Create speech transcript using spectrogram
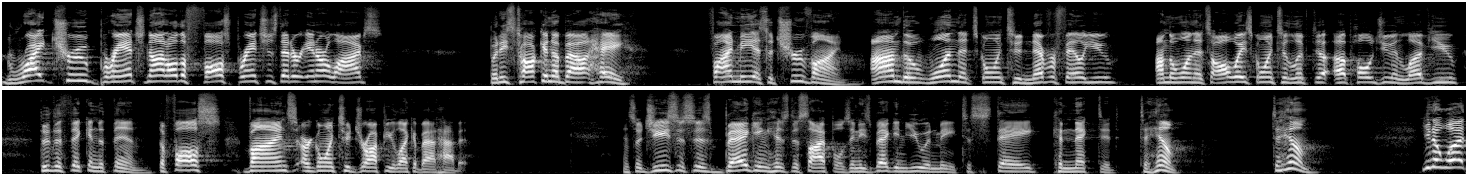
right true branch, not all the false branches that are in our lives. But he's talking about, hey, find me as a true vine. I'm the one that's going to never fail you. I'm the one that's always going to lift, uphold you and love you through the thick and the thin. The false vines are going to drop you like a bad habit. And so Jesus is begging his disciples and he's begging you and me to stay connected to him. To him. You know what?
